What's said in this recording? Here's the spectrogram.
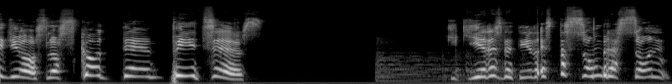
ellos! ¡Los Goddamn Bitches! ¿Qué quieres decir? Estas sombras son...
